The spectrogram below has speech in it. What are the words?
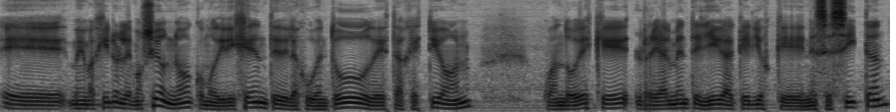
eh, me imagino la emoción, ¿no? Como dirigente de la juventud, de esta gestión, cuando ves que realmente llega a aquellos que necesitan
